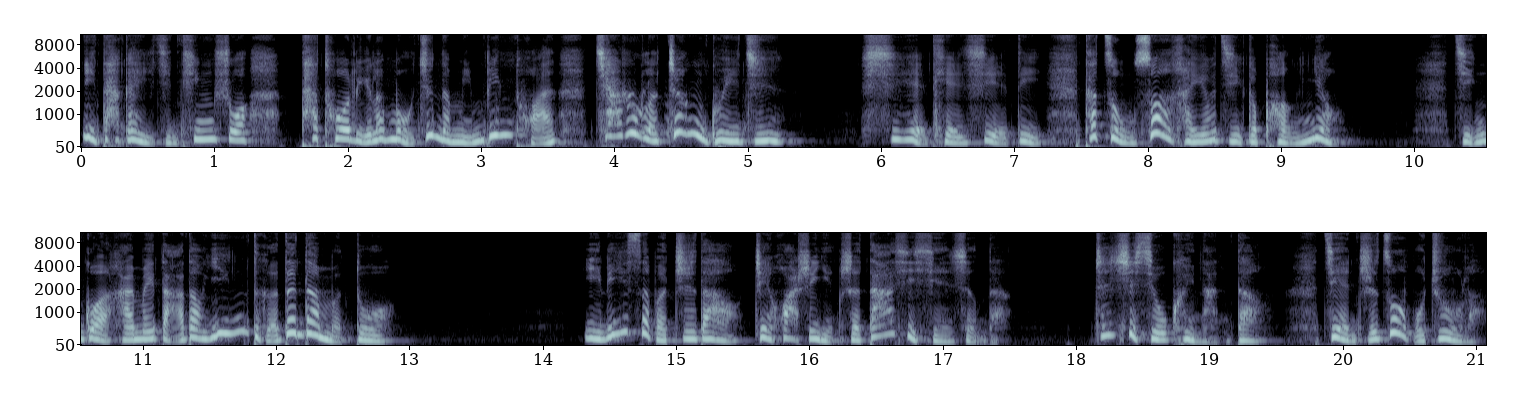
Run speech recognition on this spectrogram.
你大概已经听说，他脱离了某郡的民兵团，加入了正规军。谢天谢地，他总算还有几个朋友，尽管还没达到应得的那么多。伊丽莎白知道这话是影射达西先生的，真是羞愧难当。简直坐不住了。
